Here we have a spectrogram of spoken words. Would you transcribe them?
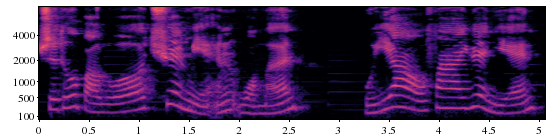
使徒保罗劝勉我们不要发怨言。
